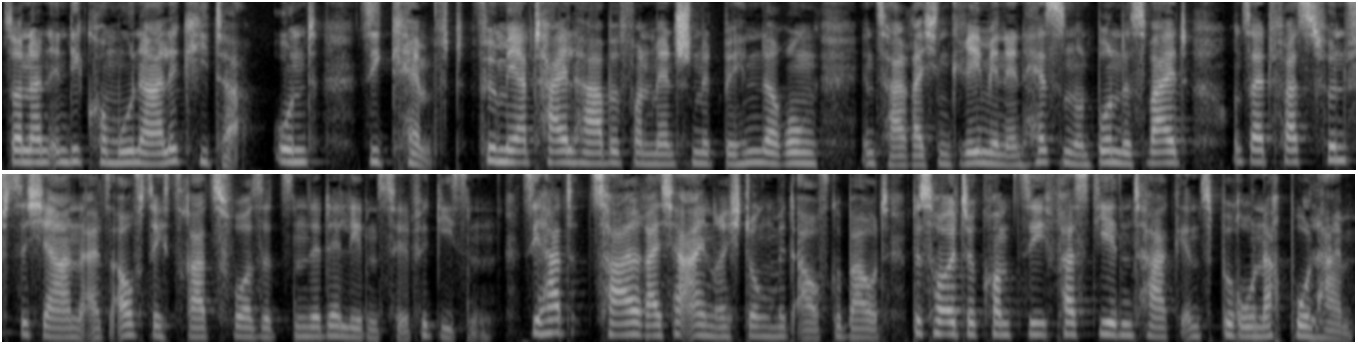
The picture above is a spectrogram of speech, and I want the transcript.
sondern in die kommunale Kita. Und sie kämpft für mehr Teilhabe von Menschen mit Behinderung in zahlreichen Gremien in Hessen und bundesweit und seit fast 50 Jahren als Aufsichtsratsvorsitzende der Lebenshilfe Gießen. Sie hat zahlreiche Einrichtungen mit aufgebaut. Bis heute kommt sie fast jeden Tag ins Büro nach Polheim.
